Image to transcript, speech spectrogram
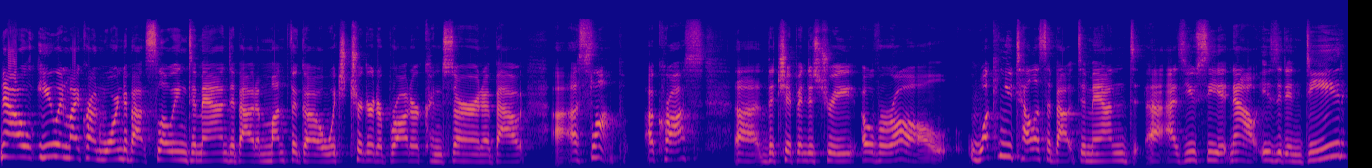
Now, you and Micron warned about slowing demand about a month ago, which triggered a broader concern about uh, a slump across uh, the chip industry overall. What can you tell us about demand uh, as you see it now? Is it indeed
